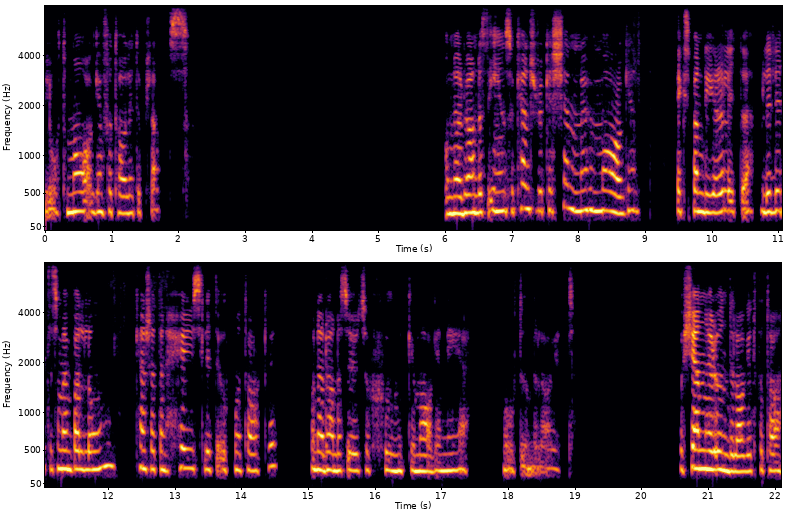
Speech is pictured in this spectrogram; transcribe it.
Låt magen få ta lite plats. Och när du andas in så kanske du kan känna hur magen expanderar lite, blir lite som en ballong. Kanske att den höjs lite upp mot taket. Och när du andas ut så sjunker magen ner mot underlaget. Och känn hur underlaget får ta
